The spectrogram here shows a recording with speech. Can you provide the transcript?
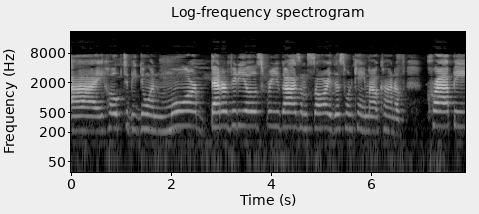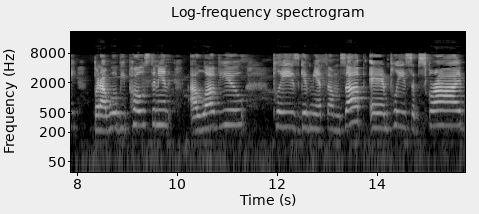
I hope to be doing more better videos for you guys. I'm sorry this one came out kind of crappy, but I will be posting it. I love you. Please give me a thumbs up and please subscribe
